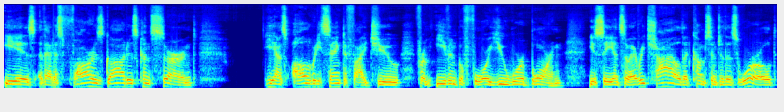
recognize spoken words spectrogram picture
is that as far as God is concerned, he has already sanctified you from even before you were born. You see, and so every child that comes into this world,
